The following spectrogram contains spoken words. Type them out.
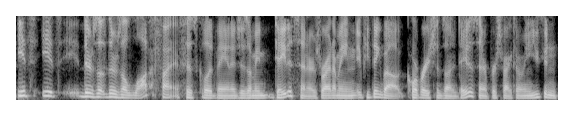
it's it's there's a there's a lot of fi- fiscal advantages. I mean, data centers, right? I mean, if you think about corporations on a data center perspective, I mean, you can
